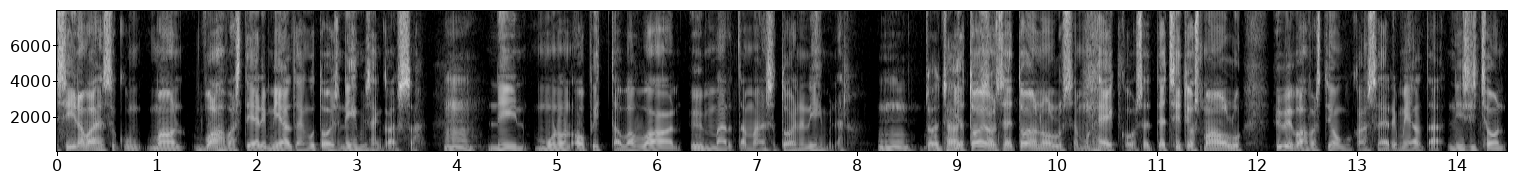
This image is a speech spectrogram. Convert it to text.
siinä vaiheessa, kun mä oon vahvasti eri mieltä kuin toisen ihmisen kanssa, Mm. niin mun on opittava vaan ymmärtämään se toinen ihminen. Mm. Sä, Ja toi on, se, toi on ollut se mun heikkous, että, että sit jos mä oon ollut hyvin vahvasti jonkun kanssa eri mieltä, niin sit se on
